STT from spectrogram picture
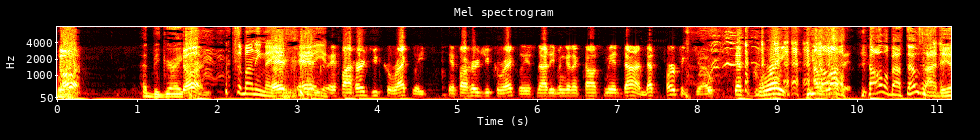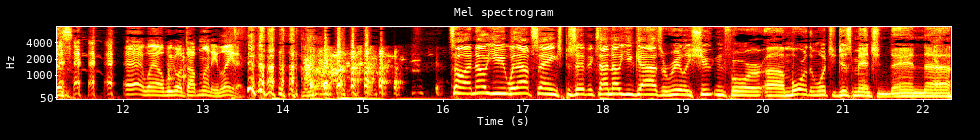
Done. That'd be great. Done. It's a money maker. And, I tell and you. if I heard you correctly, if I heard you correctly, it's not even going to cost me a dime. That's perfect, Joe. That's great. I love it. All about those ideas. Well, we're gonna talk money later. So I know you, without saying specifics, I know you guys are really shooting for uh, more than what you just mentioned and uh,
